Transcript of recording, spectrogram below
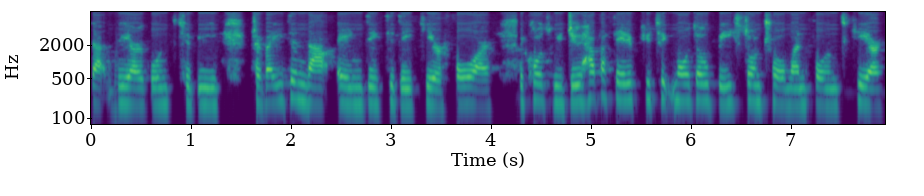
that they are going to be providing that um, day-to-day care for. Because we do have a therapeutic model based on trauma-informed care,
